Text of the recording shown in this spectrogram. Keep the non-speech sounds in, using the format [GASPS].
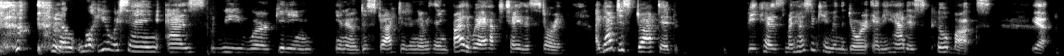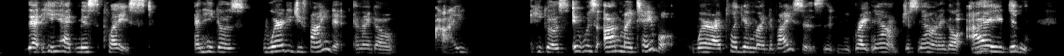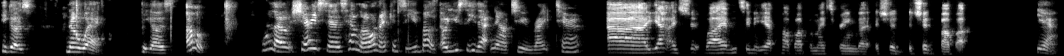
So what you were saying as we were getting, you know, distracted and everything. By the way, I have to tell you this story. I got distracted because my husband came in the door and he had his pill box. Yeah. That he had misplaced. And he goes, Where did you find it? And I go, I he goes, It was on my table where I plug in my devices right now, just now. And I go, mm-hmm. I didn't. He goes, No way. He goes, Oh, hello. Sherry says hello, and I can see you both. Oh, you see that now too, right, Tara? Uh yeah, I should well I haven't seen it yet pop up on my screen, but it should it should pop up. Yeah.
